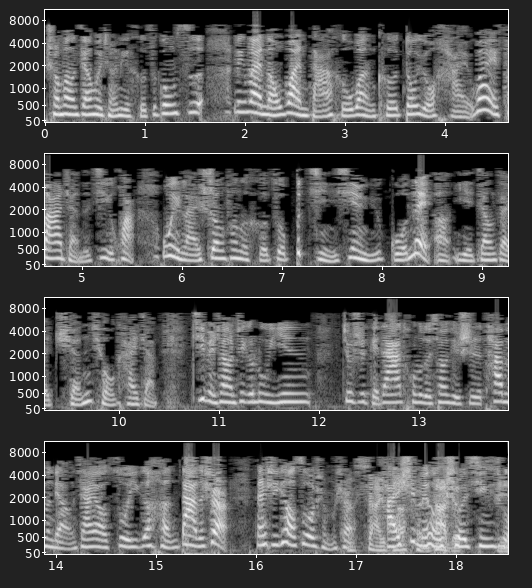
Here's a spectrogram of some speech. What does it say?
双方将会成立合资公司。另外呢，万达和万科都有海外发展的计划，未来双方的合作不仅限于国内啊。也将在全球开展。基本上，这个录音就是给大家透露的消息是，他们两家要做一个很大的事儿，但是要做什么事儿，还是没有说清楚。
